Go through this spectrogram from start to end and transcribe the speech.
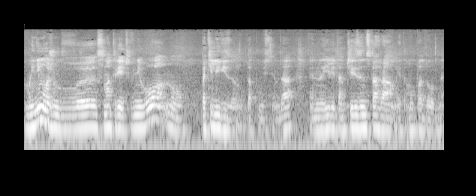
Мы не можем в- смотреть в него ну, по телевизору, допустим, да, э, или там через Инстаграм и тому подобное.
